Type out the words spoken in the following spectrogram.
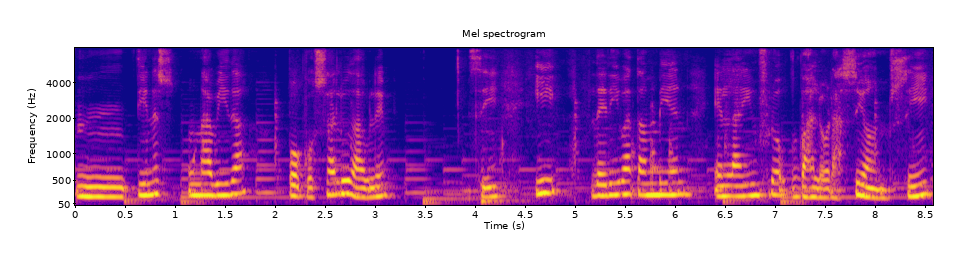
mm, tienes una vida poco saludable, ¿sí? Y deriva también en la infravaloración, ¿sí?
